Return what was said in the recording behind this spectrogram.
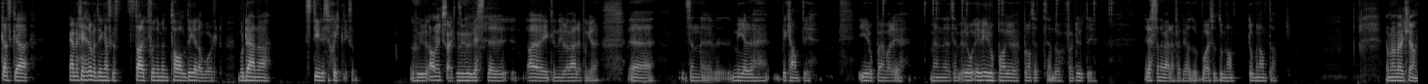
ganska, även känslorummet är en ganska stark fundamental del av vårt moderna styrelseskick liksom. Hur, Ja, hur, hur väster, ja egentligen hela världen fungerar. Eh, sen eh, mer bekant i, i Europa än vad det är. Men eh, sen, Euro- Europa har ju på något sätt ändå fört ut i resten av världen för att vi har varit så dominant, dominanta. Ja men verkligen.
